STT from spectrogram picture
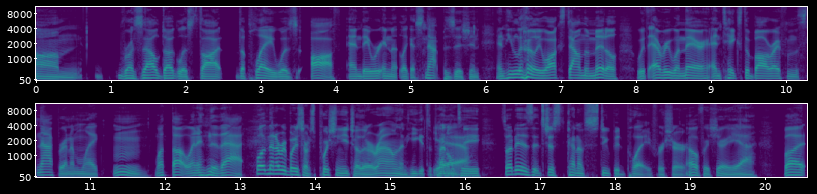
um Rasul Douglas thought the play was off and they were in a, like a snap position and he literally walks down the middle with everyone there and takes the ball right from the snapper and I'm like, hmm, what thought went into that? Well, and then everybody starts pushing each other around, and he gets a Yeah. penalty. So it is. It's just kind of stupid play for sure. Oh, for sure, yeah. But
